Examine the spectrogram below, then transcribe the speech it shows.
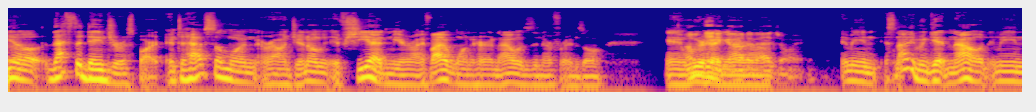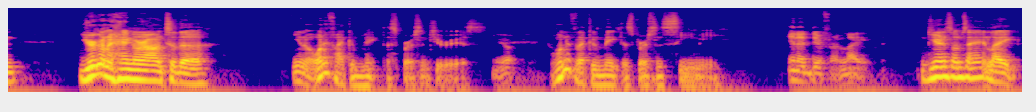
You know, that's the dangerous part. And to have someone around you, you know, if she had me around, if I wanted her and I was in her friend zone, and I'm we were hanging out around, of that joint. I mean, it's not even getting out. I mean, you're gonna hang around to the, you know, what if I could make this person curious? Yep. I wonder if I could make this person see me. In a different light. You know what I'm saying? Like,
